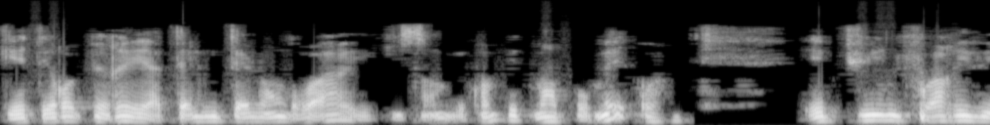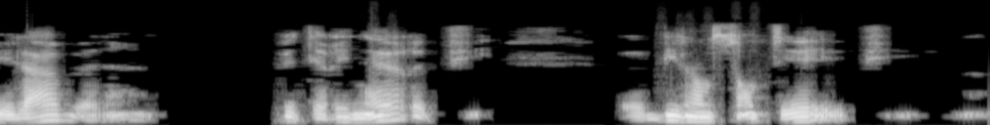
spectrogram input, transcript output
qui a été repéré à tel ou tel endroit et qui semble complètement paumé, quoi. Et puis une fois arrivé là, ben, vétérinaire et puis bilan de santé et puis on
